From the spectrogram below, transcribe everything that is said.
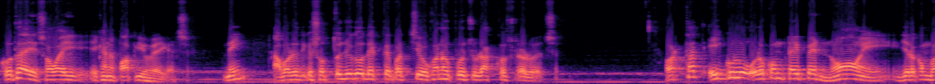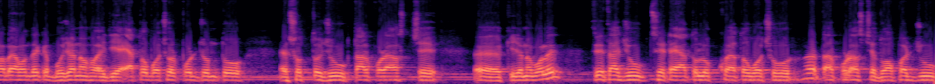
কোথায় সবাই এখানে পাপি হয়ে গেছে? নেই? আবার এদিকে সত্যযুগেও দেখতে পাচ্ছি, ওখানেও প্রচুর রাক্ষসরা রয়েছে। অর্থাৎ এইগুলো ওরকম টাইপের নয় যেরকম ভাবে আমাদেরকে বোঝানো হয় যে এত বছর পর্যন্ত সত্যযুগ, তারপরে আসছে কি যেন বলে ত্রেতা যুগ, সেটা এত লক্ষ, এত বছর হ্যাঁ তারপরে আসছে দ্বাপর যুগ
